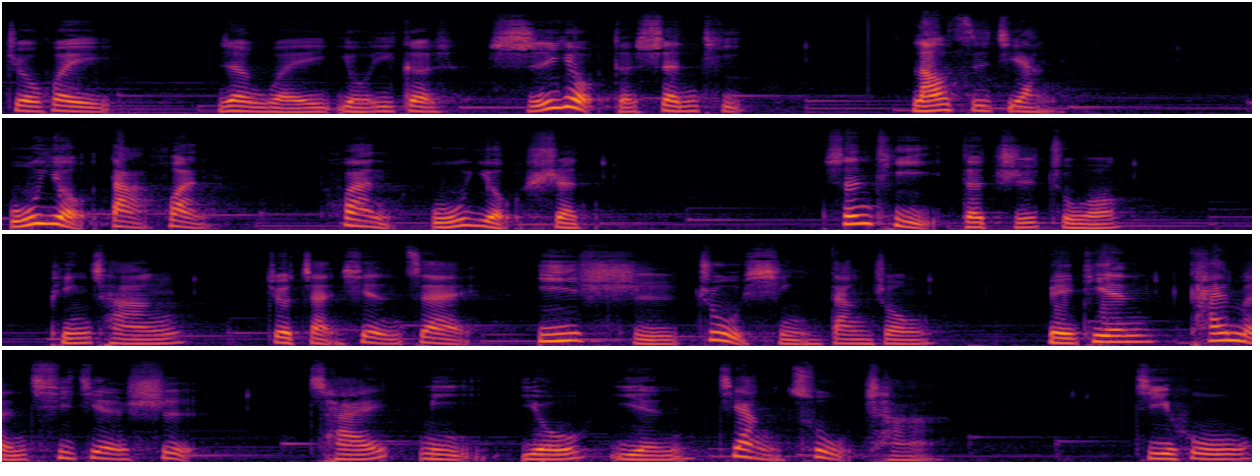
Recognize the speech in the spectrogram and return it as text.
就会认为有一个实有的身体。老子讲：“无有大患，患无有身。”身体的执着，平常就展现在衣食住行当中。每天开门七件事：柴米油盐酱醋茶，几乎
